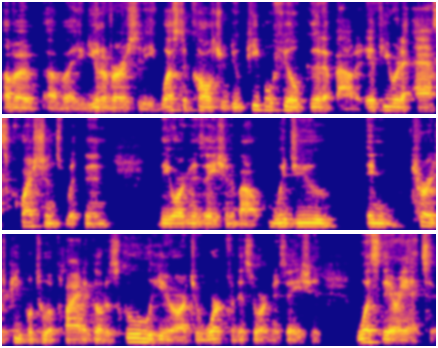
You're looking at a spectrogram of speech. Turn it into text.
of a, of a university. What's the culture? Do people feel good about it? If you were to ask questions within the organization about would you encourage people to apply to go to school here or to work for this organization, what's their answer?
